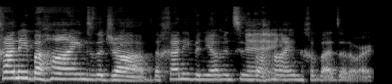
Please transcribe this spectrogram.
Chani behind the job, the Chani Benjaminson okay. behind Chabad.org.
